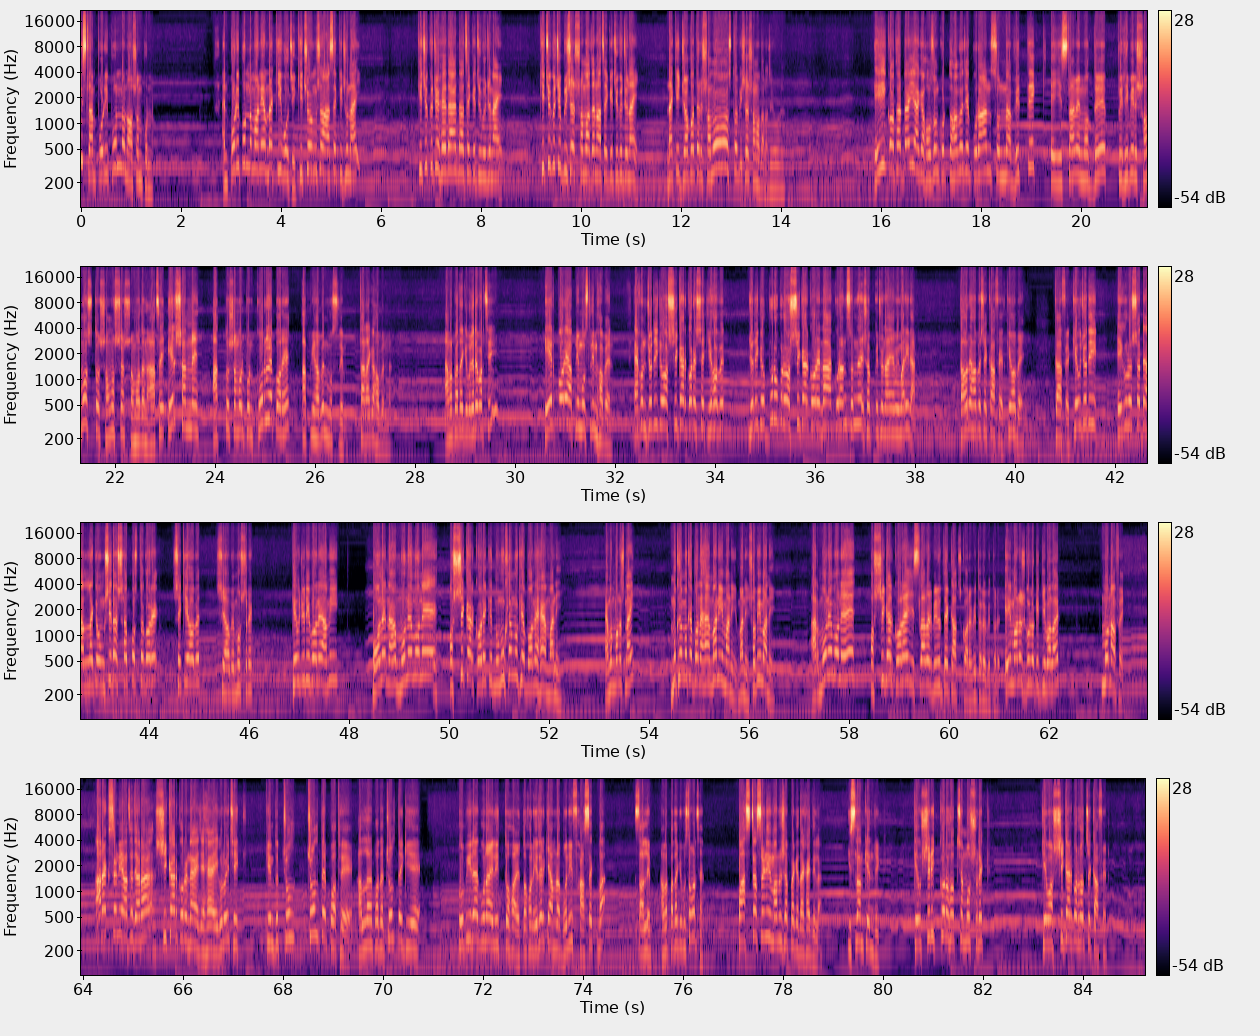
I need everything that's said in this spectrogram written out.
ইসলাম পরিপূর্ণ না অসম্পূর্ণ? And পরিপূর্ণ মানে আমরা কি বলছি? কিছু অংশ আছে, কিছু নাই? কিছু কিছু হেদায়ত আছে, কিছু কিছু নাই? কিছু কিছু বিষয়ের সমাধান আছে, কিছু কিছু নাই? নাকি জগতের সমস্ত বিষয়ের সমাধান আছে? এই কথাটাই আগে হজম করতে হবে যে কোরআন, সন্না ভিত্তিক এই ইসলামের মধ্যে পৃথিবীর সমস্ত সমস্যার সমাধান আছে। এর সামনে আত্মসমর্পণ করলে পরে আপনি হবেন মুসলিম। তার আগে হবেন না। আমার কথা কি বোঝাতে পারছি? এরপরে আপনি মুসলিম হবেন। এখন যদি কেউ অস্বীকার করে, সে কি হবে? যদি কেউ পুরোপুরি অস্বীকার করে, না, কোরআন সন্না সব কিছু নাই, আমি মানি না। তাহলে হবে সে কাফের, কি হবে? কাফের। কেউ যদি এগুলোর সাথে আল্লাহকে অংশীদার সাব্যস্ত করে, সে কি হবে? সে হবে মোশরেক। কেউ যদি বলে, আমি বলে না, মনে মনে অস্বীকার করে, কিন্তু মুখে মুখে বলে হ্যাঁ মানি। এমন মানুষ নাই? মুখে মুখে বলে হ্যাঁ মানি মানি মানি, সবই মানি। আর মনে মনে অস্বীকার করে ইসলামের বিরুদ্ধে কাজ করে ভিতরে ভিতরে। এই মানুষগুলোকে কি বলা? হয় মোনাফে আর এক শ্রেণি আছে যারা স্বীকার করে নেয় যে হ্যাঁ এগুলোই ঠিক। কিন্তু চল, চলতে পথে, আল্লাহর পথে চলতে গিয়ে কবিরা গুনায় লিপ্ত হয়, তখন এদেরকে আমরা বলি ফাসেক বা সালেম। আমার কথা কি বুঝতে পারছেন? পাঁচটা শ্রেণির মানুষ আপনাকে দেখাই দিলাম। ইসলাম কেন্দ্রিক। কেউ শিরিক করে হচ্ছে মোশরেক, কেউ অস্বীকার করে হচ্ছে কাফের।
